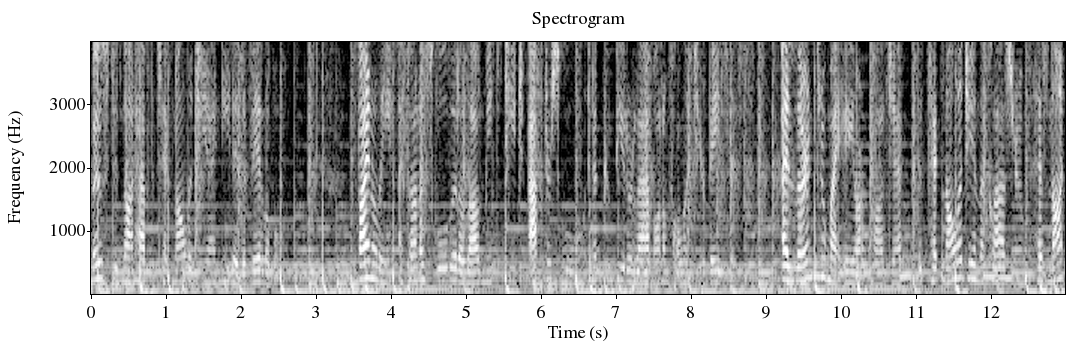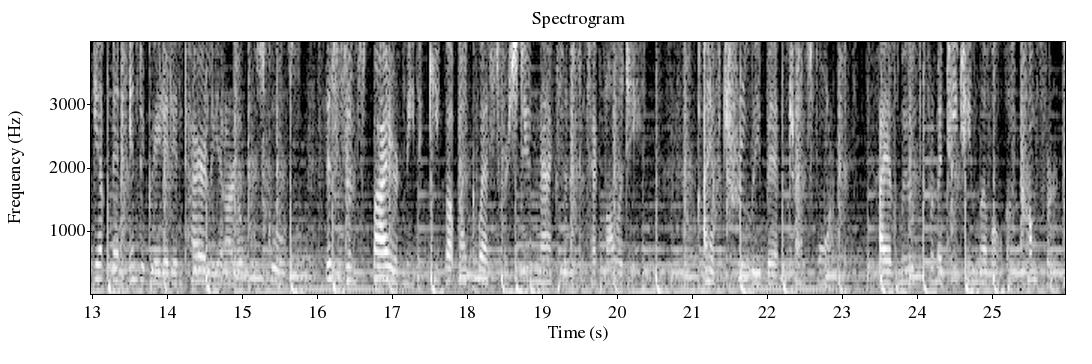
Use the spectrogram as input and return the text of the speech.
Most did not have the technology I needed available. Finally, I found a school that allowed me to teach after school in a computer lab on a volunteer basis. I learned through my AR project that technology in the classroom has not yet been integrated entirely in our local schools. This has inspired me to keep up my quest for student access to technology. I have truly been transformed. I have moved from a teaching level of comfort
